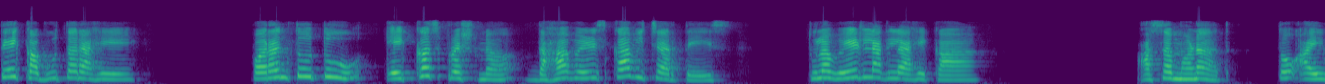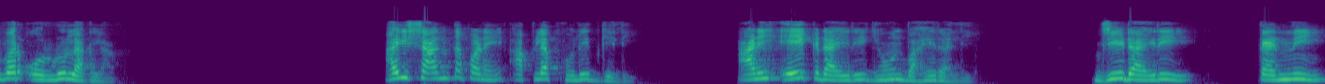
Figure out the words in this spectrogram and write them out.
ते कबूतर आहे परंतु तू एकच प्रश्न दहा वेळेस का विचारतेस? तुला वेळ लागला आहे का? असं म्हणत तो आईवर ओरडू लागला. आई शांतपणे आपल्या खोलीत गेली आणि एक डायरी घेऊन बाहेर आली. जी डायरी त्यांनी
